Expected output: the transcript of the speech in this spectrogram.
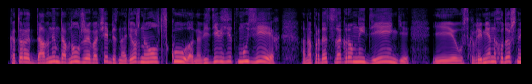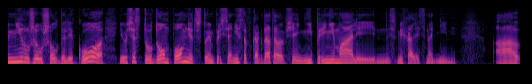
которое давным-давно уже вообще безнадежный олдскул, оно везде висит в музеях, оно продается за огромные деньги, и у современный художественный мир уже ушел далеко, и вообще с трудом помнит, что импрессионистов когда-то вообще не принимали и насмехались над ними. А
